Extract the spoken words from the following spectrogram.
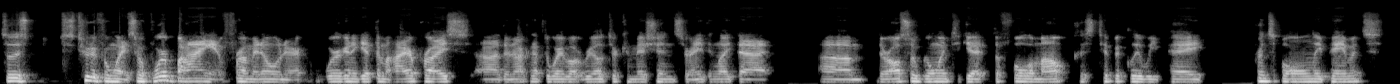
so there's two different ways. So if we're buying it from an owner, we're going to get them a higher price. Uh, they're not going to have to worry about realtor commissions or anything like that. Um, they're also going to get the full amount because typically we pay principal only payments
